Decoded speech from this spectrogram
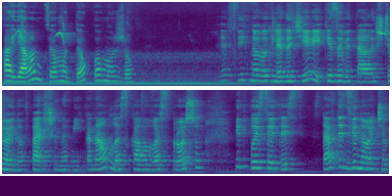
А я вам цьому допоможу. Для всіх нових глядачів, які завітали щойно вперше на мій канал, ласкаво вас прошу. Підписуйтесь, ставте дзвіночок,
